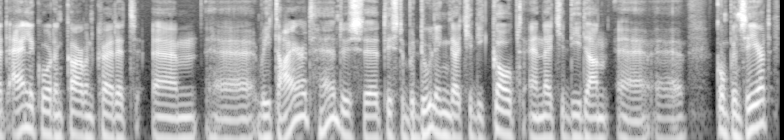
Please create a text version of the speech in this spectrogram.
uiteindelijk wordt een carbon credit um, uh, retired. Hè? Dus uh, het is de bedoeling dat je die koopt en dat je die dan uh, compenseert.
